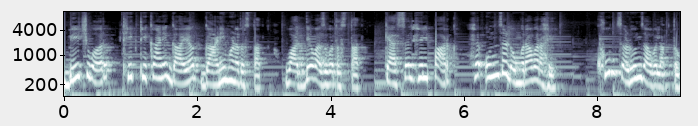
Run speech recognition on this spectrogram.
बीचवर ठिकठिकाणी गायक गाणी म्हणत असतात वाद्य वाजवत असतात. कॅसल हिल पार्क हे उंच डोंगरावर आहे. खूप चढून जावं लागतं.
